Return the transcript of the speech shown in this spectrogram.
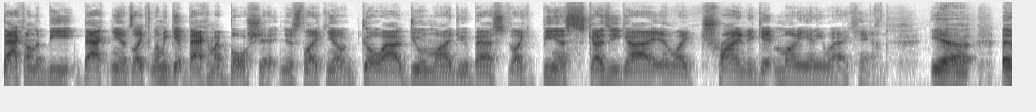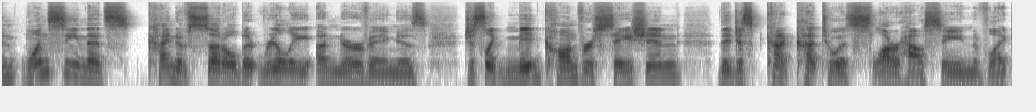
Back on the beat, back, you know, it's like, let me get back on my bullshit and just like, you know, go out doing what I do best, like being a scuzzy guy and like trying to get money any way I can. Yeah, and one scene that's kind of subtle but really unnerving is just like mid conversation they just kind of cut to a slaughterhouse scene of like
